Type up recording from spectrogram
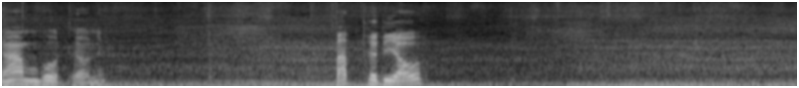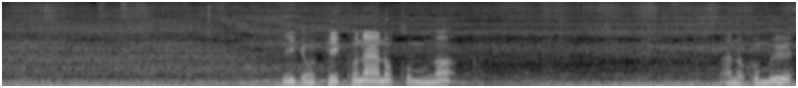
งามโพดแถวนี้ ตัดเธอเดียว นี่ก็พริกคุณนานกคุมเนาะนานกคุมอื่น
